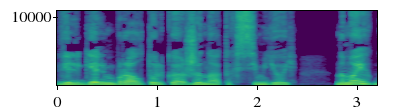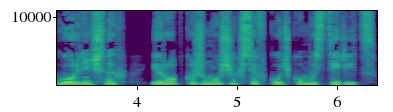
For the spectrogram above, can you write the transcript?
Вильгельм брал только женатых с семьей, на моих горничных и робко жмущихся в кучку мастериц.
